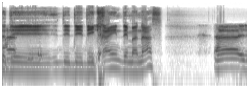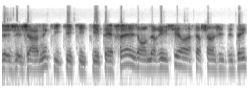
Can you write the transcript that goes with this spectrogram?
euh, des, des, des, craintes, des menaces? Euh, J'en ai qui, qui, qui, étaient faits. On a réussi à faire changer d'idée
